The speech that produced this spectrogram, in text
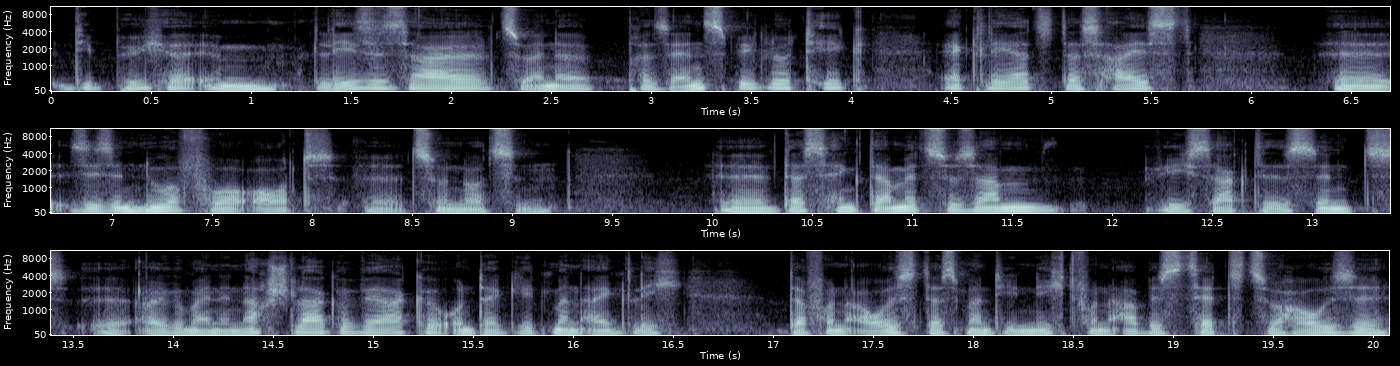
die Bücher im Lesesaal zu einer Präsenzbibliothek erklärt. Das heißt, äh, sie sind nur vor Ort äh, zu nutzen. Äh, das hängt damit zusammen, wie ich sagte, es sind äh, allgemeine Nachschlagewerke und da geht man eigentlich davon aus, dass man die nicht von A bis Z zu Hause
